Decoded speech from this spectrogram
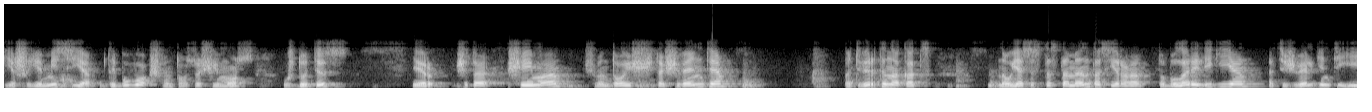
viešąją misiją. Tai buvo šventosios šeimos užduotis. Ir šita šeima, šventoji šita šventė patvirtina, kad Naujasis testamentas yra tobula religija, atsižvelginti į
